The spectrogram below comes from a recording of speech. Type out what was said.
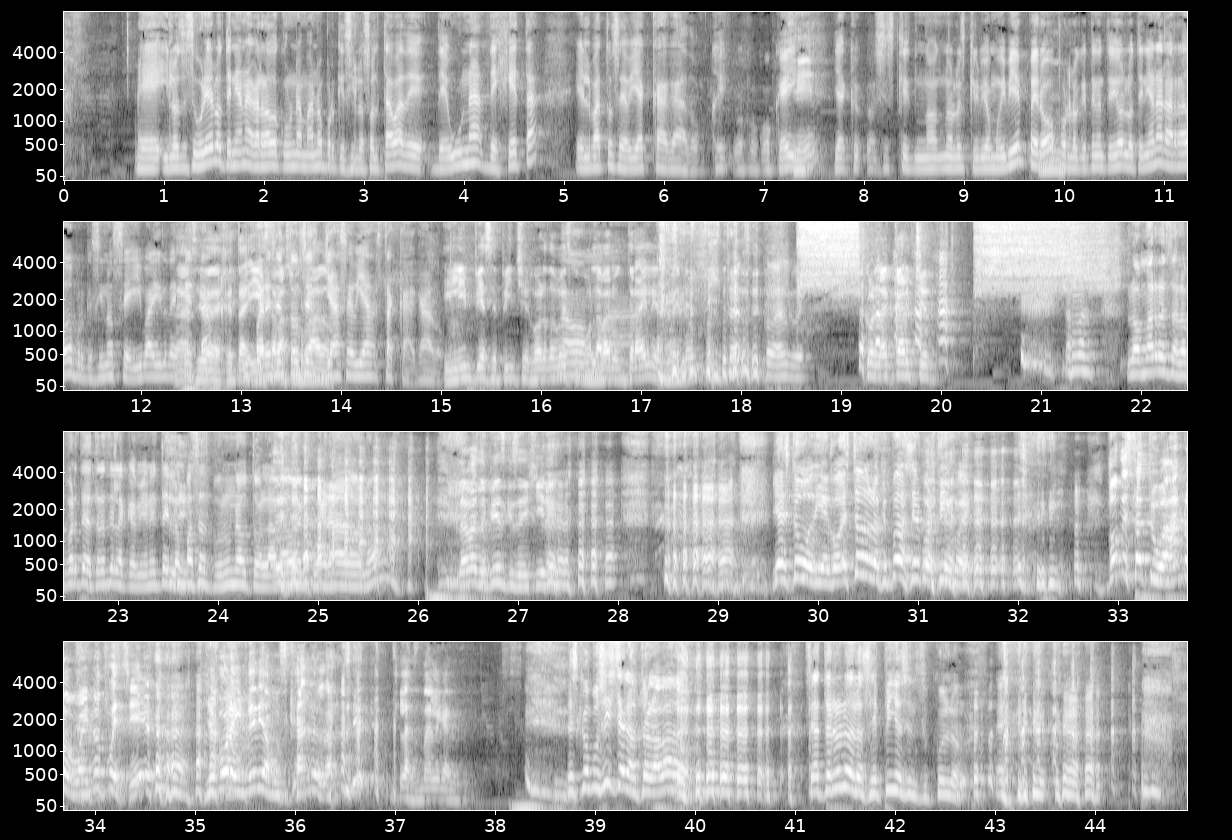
Eh, y los de seguridad lo tenían agarrado con una mano porque si lo soltaba de, de una de jeta, el vato se había cagado. Ok, o- ok. ¿Sí? Ya, que- es que no, no lo escribió muy bien, pero por lo que tengo entendido, lo tenían agarrado porque si no se iba a ir de Ah, jeta. iba de jeta y ya para ese entonces zurrado. ya se había hasta cagado. Y limpia ese pinche gordo, güey. Es como lavar un tráiler, güey, ¿no? Con la carche. Nada más lo amarras a la parte de atrás de la camioneta y lo pasas por un autolavado encuerado, ¿no? Nada más le pides que se gire. ya estuvo, Diego. Es todo lo que puedo hacer por ti, güey. ¿Dónde está tu ano, güey? No puede ser. Llevo hora y media buscándolo. Las nalgas. Descompusiste el autolavado. Se atoró uno de los cepillos en su culo.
